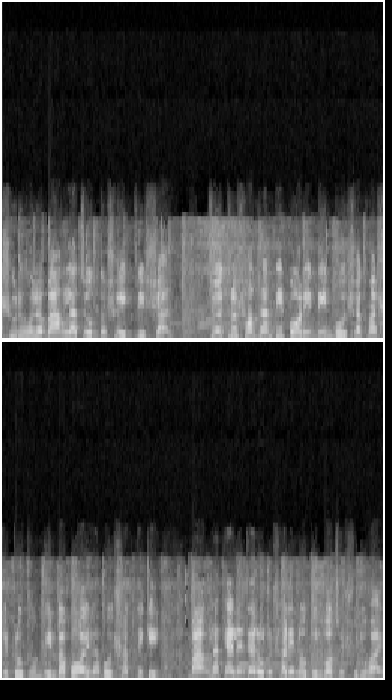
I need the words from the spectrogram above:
শুরু হলো বাংলা চোদ্দশো একত্রিশ সাল। চৈত্র সংক্রান্তির পরের দিন বৈশাখ মাসের প্রথম দিন বা পয়লা বৈশাখ থেকে বাংলা ক্যালেন্ডার অনুসারে নতুন বছর শুরু হয়।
